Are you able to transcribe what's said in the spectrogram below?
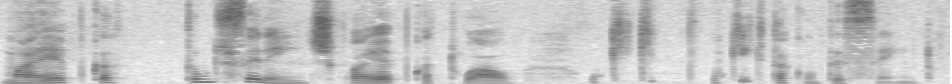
uma época tão diferente com a época atual. O que que, o que está acontecendo?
